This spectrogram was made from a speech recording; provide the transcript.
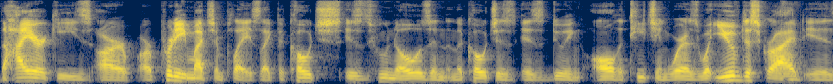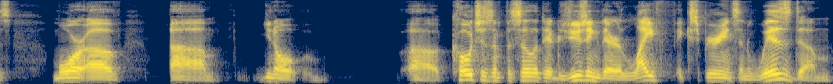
the hierarchies are are pretty much in place. Like the coach is who knows, and, and the coach is is doing all the teaching. Whereas what you've described is more of, um, you know, uh, coaches and facilitators using their life experience and wisdom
